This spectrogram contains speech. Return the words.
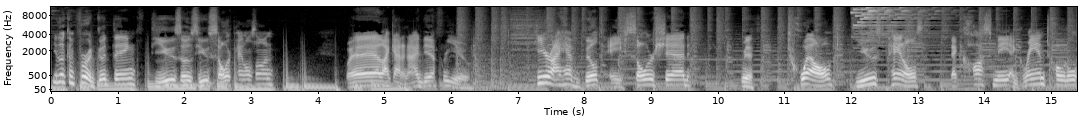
You looking for a good thing to use those used solar panels on? Well, I got an idea for you. Here I have built a solar shed with 12 used panels that cost me a grand total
